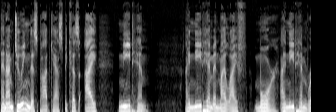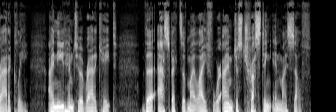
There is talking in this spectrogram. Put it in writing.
And I'm doing this podcast because I need him. I need him in my life more. I need him radically. I need him to eradicate the aspects of my life where I am just trusting in myself.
